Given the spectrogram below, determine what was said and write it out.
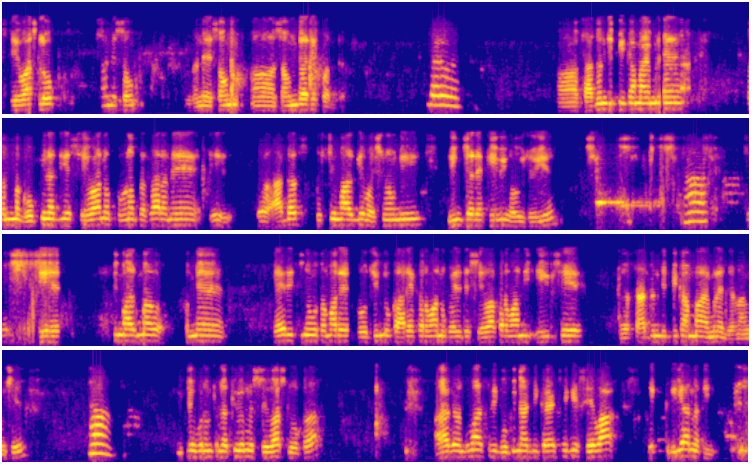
સેવા શ્લોક અને સૌ અને સૌ- સૌંદર્ય પદ. બરોબર. સાધન દીપિકામાં એમણે સંત ગોપીનાથજીએ સેવાનો પૂર્ણ પ્રકાર અને એ આદર્શ પુષ્ટિ માર્ગે વૈષ્ણવની દિનચર્યા કેવી હોવી જોઈએ? પુષ્ટિ માર્ગમાં તમે કઈ રીતનું તમારે રોજિંદુ કાર્ય કરવાનું કઈ રીતે સેવા કરવાની એ વિશે સાધન દીપિકામાં એમણે જણાવ્યું છે. બીજો ગ્રંથ લખ્યો એમણે સેવા શ્લોક. આ ગ્રંથમાં શ્રી ગોપીનાથજી કહે છે કે સેવા એક ક્રિયા નથી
